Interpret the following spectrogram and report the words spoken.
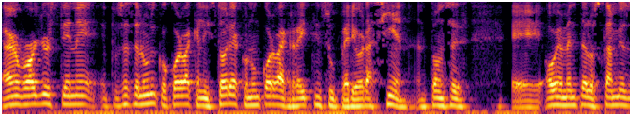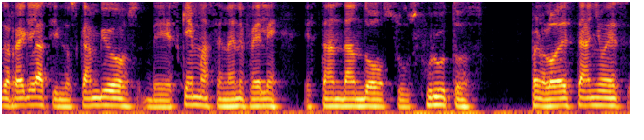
Aaron Rodgers tiene, pues es el único quarterback en la historia con un quarterback rating superior a 100. Entonces, eh, obviamente los cambios de reglas y los cambios de esquemas en la NFL están dando sus frutos. Pero lo de este año es,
